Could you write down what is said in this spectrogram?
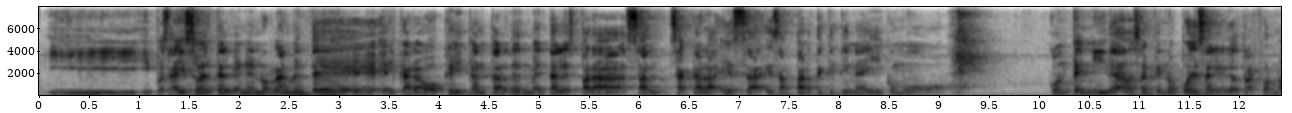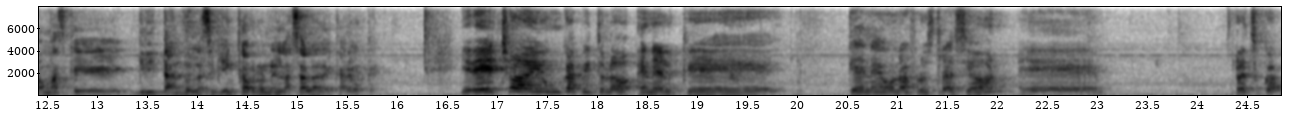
y, y, pues ahí suelta el veneno. Realmente el karaoke y cantar death metal es para sacar esa, esa parte que tiene ahí como contenida, o sea que no puede salir de otra forma más que gritándola así bien cabrón en la sala de karaoke. Y de hecho hay un capítulo en el que tiene una frustración eh, Retsuko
